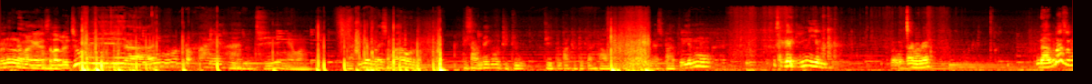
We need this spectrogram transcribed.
Bener loh. emang yang selalu curi Iya, ini ngotok ae. anjing emang Nah, iya mulai semaur. Di sampingku di du- di tempat duduk yang bawah. Es batu. Iya mau kayak gini ya. Emangnya? Nah, aku langsung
